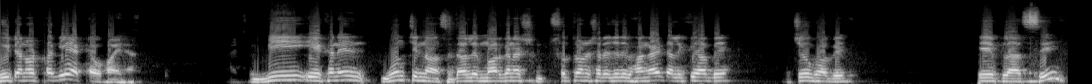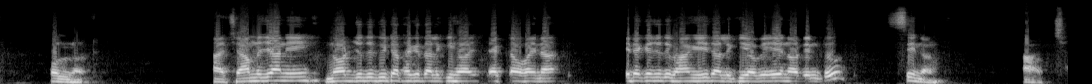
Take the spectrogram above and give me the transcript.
দুইটা নট থাকলে একটাও হয় না। বি এখানে গুণ চিহ্ন আছে। তাহলে মর্গানের সূত্র অনুসারে যদি ভাঙায়, তাহলে কি হবে? যোগ হবে। A plus C whole not আচ্ছা আমরা জানি নট যদি দুইটা থাকে, তাহলে কি হয়? একটাও হয় না। এটাকে যদি ভাঙি, তাহলে কি হবে? A not into C not আচ্ছা।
